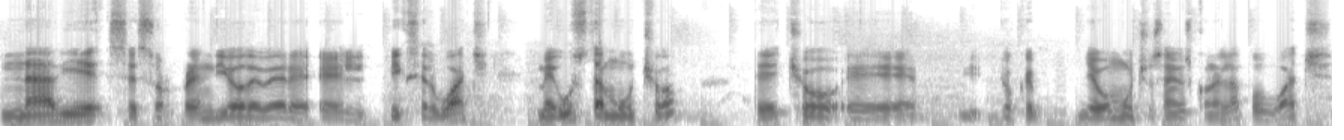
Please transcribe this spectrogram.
nadie se sorprendió de ver el Pixel Watch. Me gusta mucho. De hecho, eh, yo que llevo muchos años con el Apple Watch,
